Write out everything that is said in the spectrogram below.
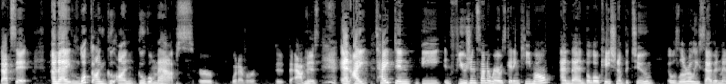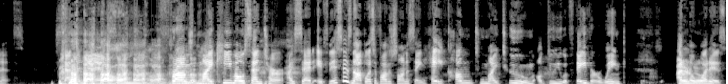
That's it. And I looked on on Google Maps or whatever the, the app yeah. is. And I typed in the infusion center where I was getting chemo and then the location of the tomb. It was literally seven minutes. Seven minutes oh, no, from my chemo center. I said, if this is not Blessed Father Solanus saying, hey, come to my tomb, I'll do you a favor, wink. I don't oh, know no. what is.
